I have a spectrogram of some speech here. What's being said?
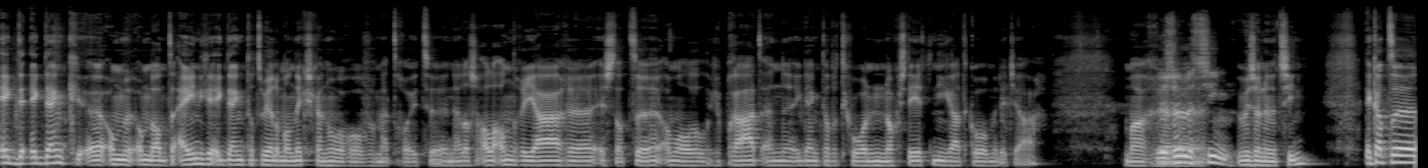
Ik, ik denk, eh, om, om dan te eindigen, ik denk dat we helemaal niks gaan horen over Metroid. Eh, net als alle andere jaren is dat eh, allemaal gepraat. En ik denk dat het gewoon nog steeds niet gaat komen dit jaar. Maar, We zullen eh, het zien. We zullen het zien. Ik had eh,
